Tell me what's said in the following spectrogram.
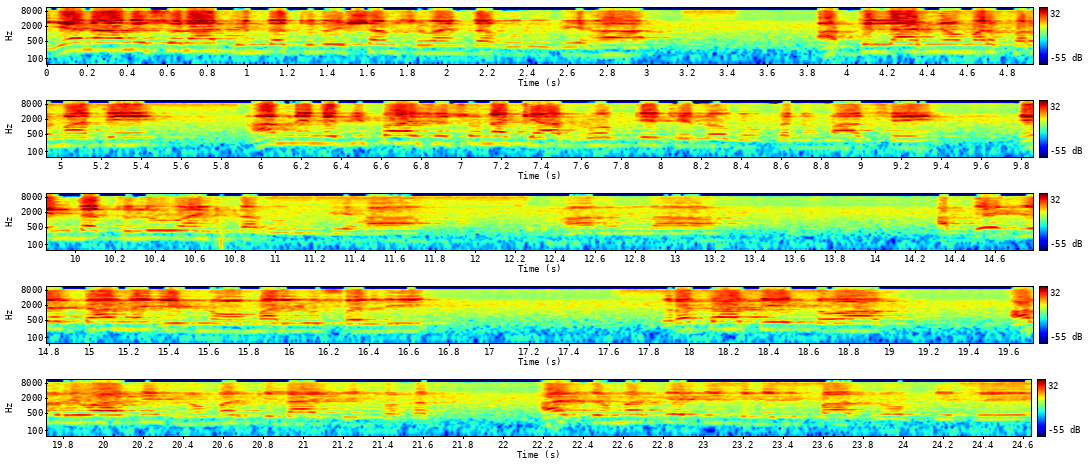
ینان سلاد ہند طلوع شمس و ہند غروبہ عبداللہ ابن عمر فرماتے ہیں، ہم نے نبی پاک سے سنا کہ آپ روکتے تھے لوگوں کو نماز سے۔ ہند طلوع و ہند غروبہ سبحان اللہ۔ اب دیکھ لیا کان ابن عمر یو سلی رکاتے طواف۔ اب روایتی ابن عمر کی لائق اس وقت۔ حج عمر کے دن کے نبی پاک روکتے تھے۔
